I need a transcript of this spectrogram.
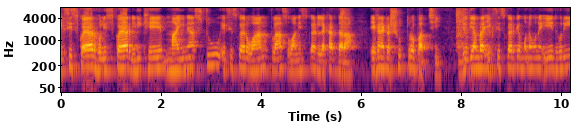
এক্স স্কোয়ার হোল স্কোয়ার লিখে minus two X square one plus one square লেখার দ্বারা এখানে একটা সূত্র পাচ্ছি। যদি আমরা এক্স স্কোয়ারকে মনে মনে এ ধরি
